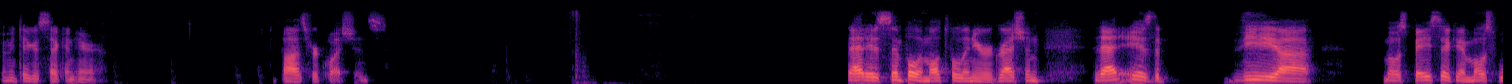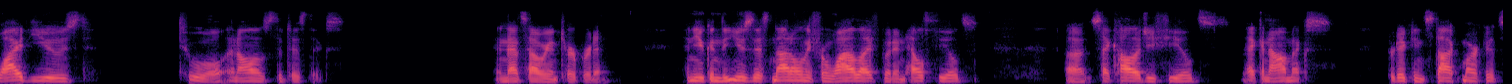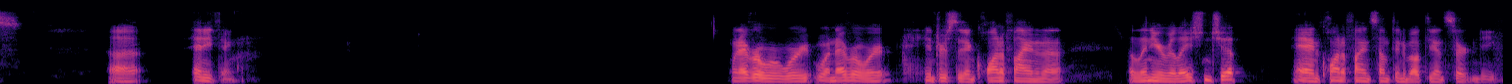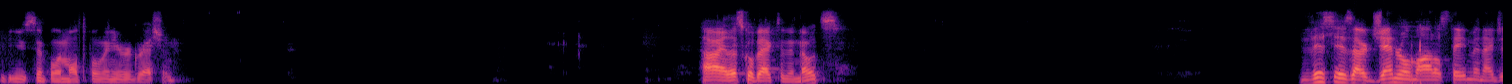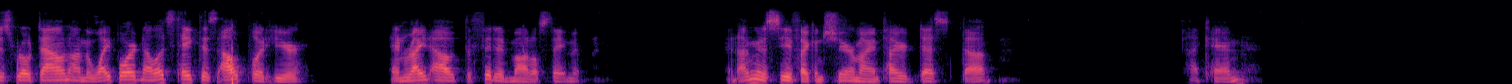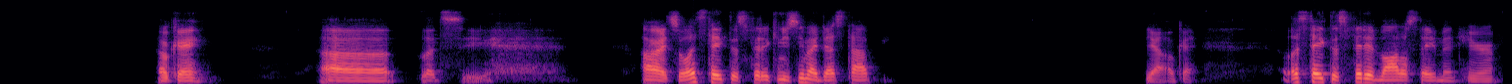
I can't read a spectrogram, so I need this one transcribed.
Let me take a second here. Pause for questions. That is simple and multiple linear regression. That is the, the uh, most basic and most wide used tool in all of statistics. And that's how we interpret it. And you can use this not only for wildlife, but in health fields, uh, psychology fields, economics, predicting stock markets, uh, anything. whenever we're whenever we're interested in quantifying a, a linear relationship and quantifying something about the uncertainty. We can use simple and multiple linear regression. All right, let's go back to the notes. This is our general model statement I just wrote down on the whiteboard. Now let's take this output here and write out the fitted model statement. And I'm going to see if I can share my entire desktop. I can. Okay. Uh, let's see. All right, so let's take this fit. Can you see my desktop? Yeah, okay. Let's take this fitted model statement here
